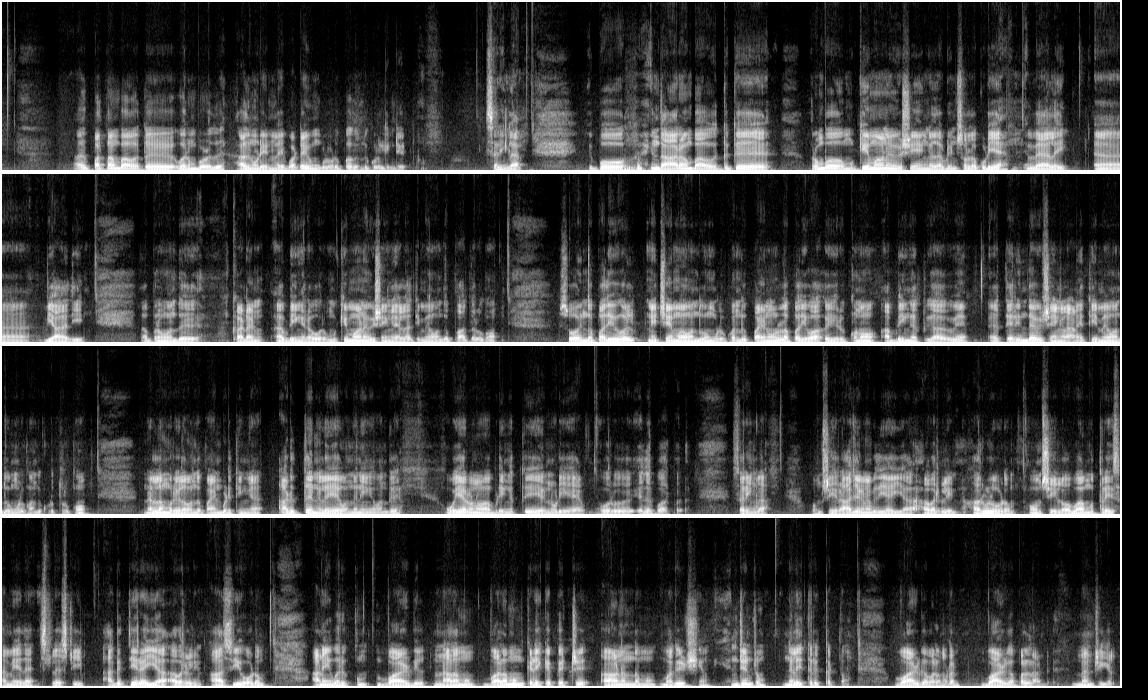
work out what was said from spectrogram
அது பத்தாம் பாவத்தை வரும்பொழுது அதனுடைய நிலைப்பாட்டை உங்களோடு பகிர்ந்து கொள்கின்றேன். சரிங்களா? இப்போது இந்த ஆறாம் பாவத்துக்கு ரொம்ப முக்கியமான விஷயங்கள் அப்படின்னு சொல்லக்கூடிய வேலை வியாதி அப்புறம் வந்து கடன் அப்படிங்கிற ஒரு முக்கியமான விஷயங்கள் எல்லாத்தையுமே வந்து பார்த்துருக்கோம். ஸோ இந்த பதிவுகள் நிச்சயமாக வந்து உங்களுக்கு வந்து பயனுள்ள பதிவாக இருக்கணும் அப்படிங்கிறதுக்காகவே தெரிந்த விஷயங்கள் அனைத்தையுமே வந்து உங்களுக்கு வந்து கொடுத்துருக்கோம். நல்ல முறையில் வந்து பயன்படுத்திங்க. அடுத்த நிலையை வந்து நீங்கள் வந்து உயரணும் அப்படிங்கிறது என்னுடைய ஒரு எதிர்பார்ப்பு. சரிங்களா? ஓம் ஸ்ரீ ராஜகணபதி ஐயா அவர்களின் அருளோடும் ஓம் ஸ்ரீ லோபாமுத்திரை சமேத ஸ்ரீ ஸ்ரீ அகத்தியர் ஐயா அவர்களின் ஆசியோடும் அனைவருக்கும் வாழ்வில் நலமும் வளமும் கிடைக்கப் பெற்று ஆனந்தமும் மகிழ்ச்சியும் என்றென்றும் நிலைத்திருக்கட்டும். வாழ்க வளமுடன் வாழ்க பல்லாண்டு. நன்றிகள்.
